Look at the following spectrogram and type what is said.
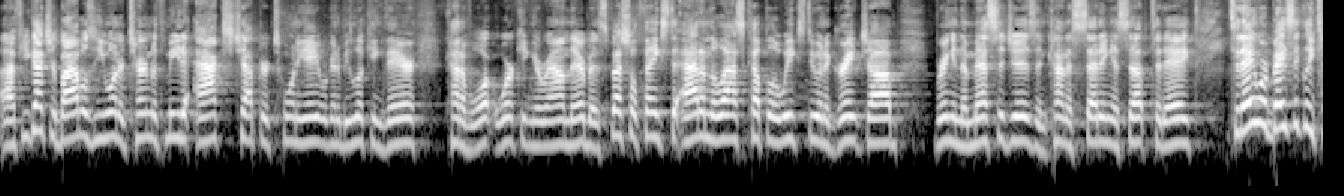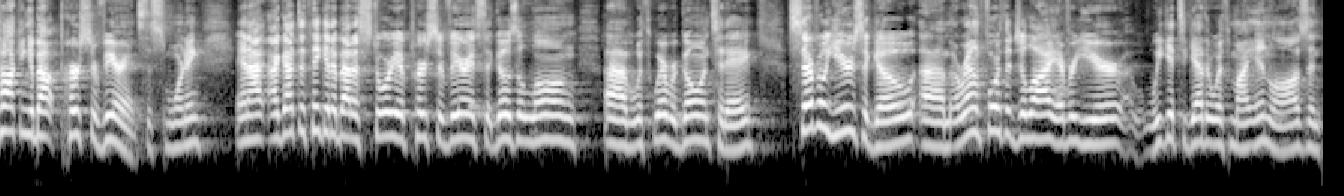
uh, if you got your Bibles and you want to turn with me to Acts chapter 28, we're going to be looking there, kind of working around there. But special thanks to Adam the last couple of weeks, doing a great job bringing the messages and kind of setting us up today. Today, we're basically talking about perseverance this morning. And I, I got to thinking about a story of perseverance that goes along uh, with where we're going today. Several years ago, um, around 4th of July every year, we get together with my in laws. And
